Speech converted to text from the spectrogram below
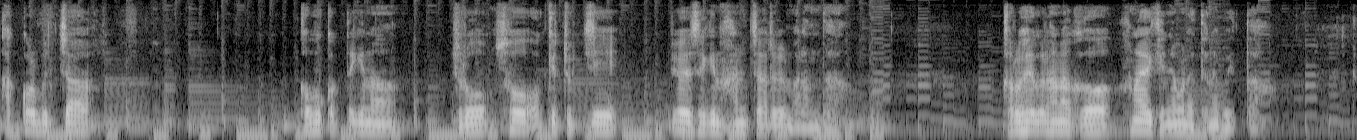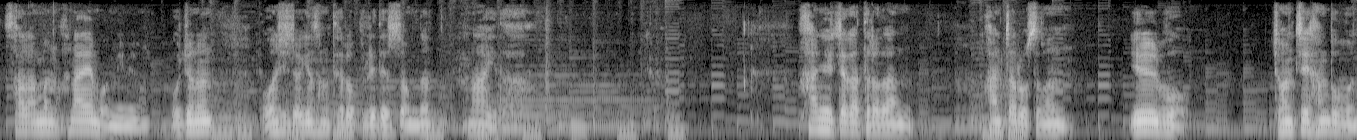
각골부자 거북 껍데기나 주로 소 어깨 쪽지 뼈에 새긴 한자를 말한다. 가로획을 하나 그어 하나의 개념을 나타내고 있다. 사람은 하나의 몸이며 우주는 원시적인 상태로 분리될 수 없는 하나이다. 한일자가 들어간 한자로서는 일부, 전체 한 부분,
